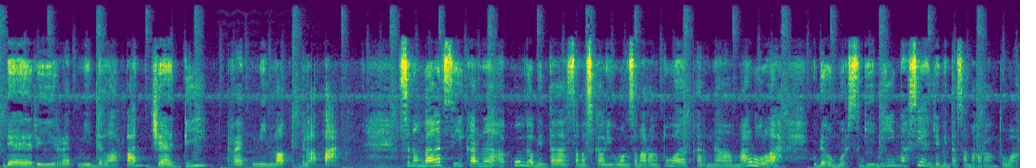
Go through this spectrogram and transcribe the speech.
dari Redmi 8 jadi Redmi Note 8 seneng banget sih karena aku nggak minta sama sekali uang sama orang tua. Karena malu lah udah umur segini masih aja minta sama orang tua.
